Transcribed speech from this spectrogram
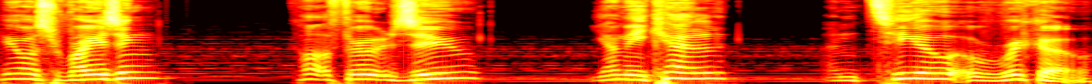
Heroes Rising, Cutthroat Zoo, Yummy Kel, and Tio Rico.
